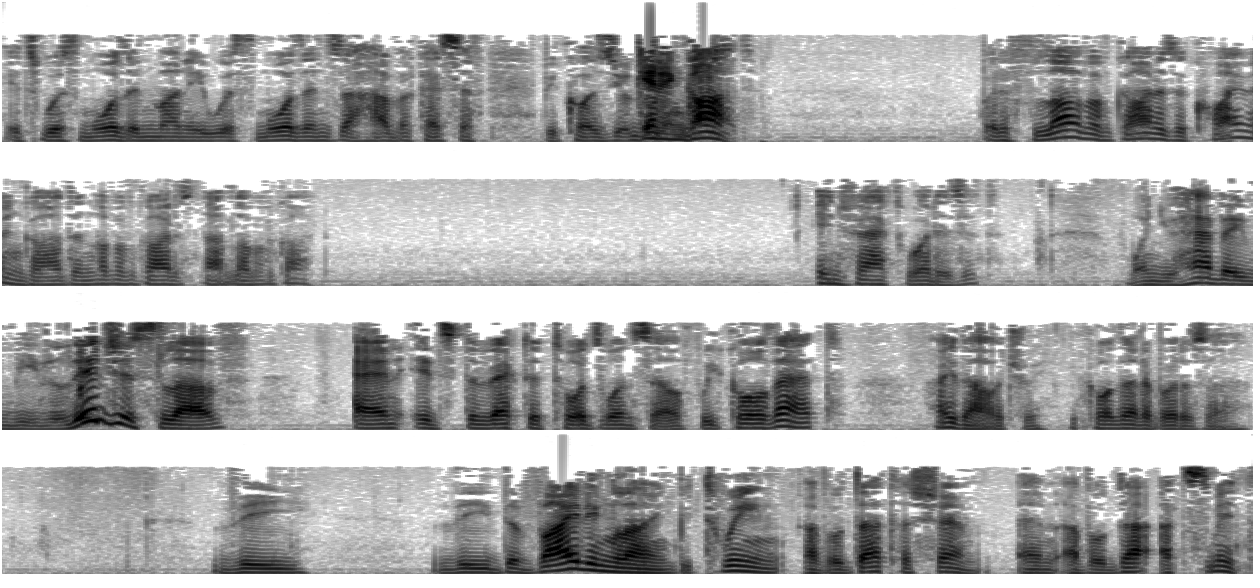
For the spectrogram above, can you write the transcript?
It's worth more than money, worth more than Zahava Kesef, because you're getting God. But if love of God is acquiring God, then love of God is not love of God. In fact, what is it? When you have a religious love, and it's directed towards oneself, we call that idolatry. We call that avodah zarah. The the dividing line between avodat Hashem and avodah atzmit,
